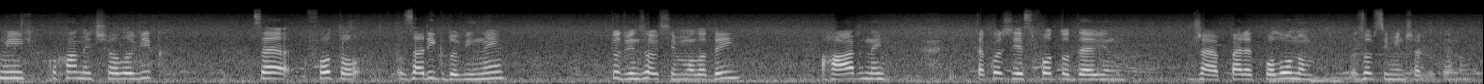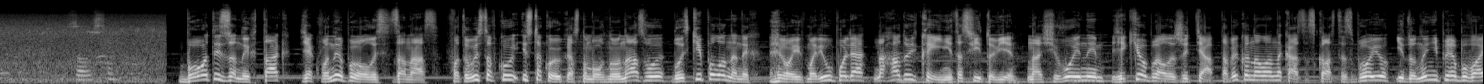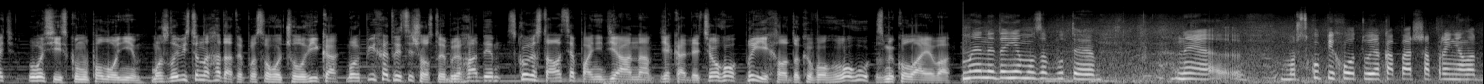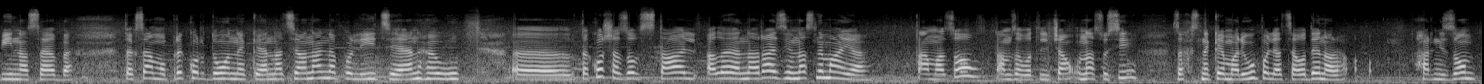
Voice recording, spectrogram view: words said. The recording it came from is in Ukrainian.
Мій коханий чоловік. Це фото за рік до війни. Тут він зовсім молодий, гарний. Також є фото, де він вже перед полоном, зовсім інша людина. Зовсім. Боротись за них так, як вони боролись за нас. Фотовиставку із такою красномовною назвою Близькі полонених героїв Маріуполя нагадують країні та світові. Наші воїни, які обрали життя та виконали наказ скласти зброю, і донині перебувають у російському полоні. Можливістю нагадати про свого чоловіка морпіха 36-ї бригади скористалася пані Діана, яка для цього приїхала до Кривого Рогу з Миколаєва. Ми не даємо забути не морську піхоту, яка перша прийняла бій на себе. Так само прикордонники, Національна поліція, НГУ, е, також Азовсталь. Але наразі в нас немає там Азов, там завод Ліча. У нас усі захисники Маріуполя це один гарнізон,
